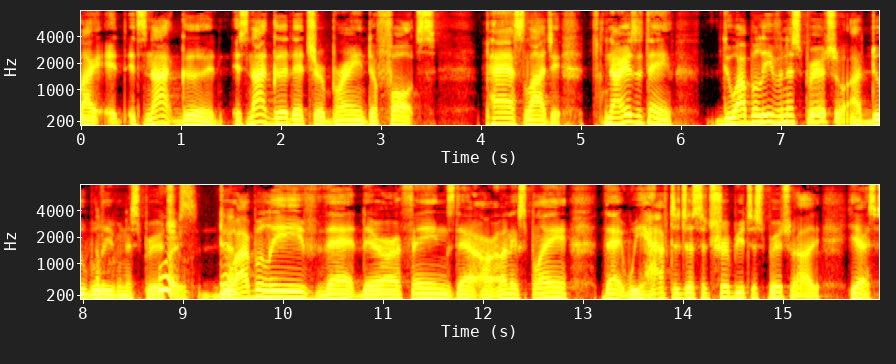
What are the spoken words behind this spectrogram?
like it, it's not good. It's not good that your brain defaults past logic. Now here's the thing: Do I believe in the spiritual? I do believe in the spiritual. Do Yeah. I believe that there are things that are unexplained that we have to just attribute to spirituality? Yes.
